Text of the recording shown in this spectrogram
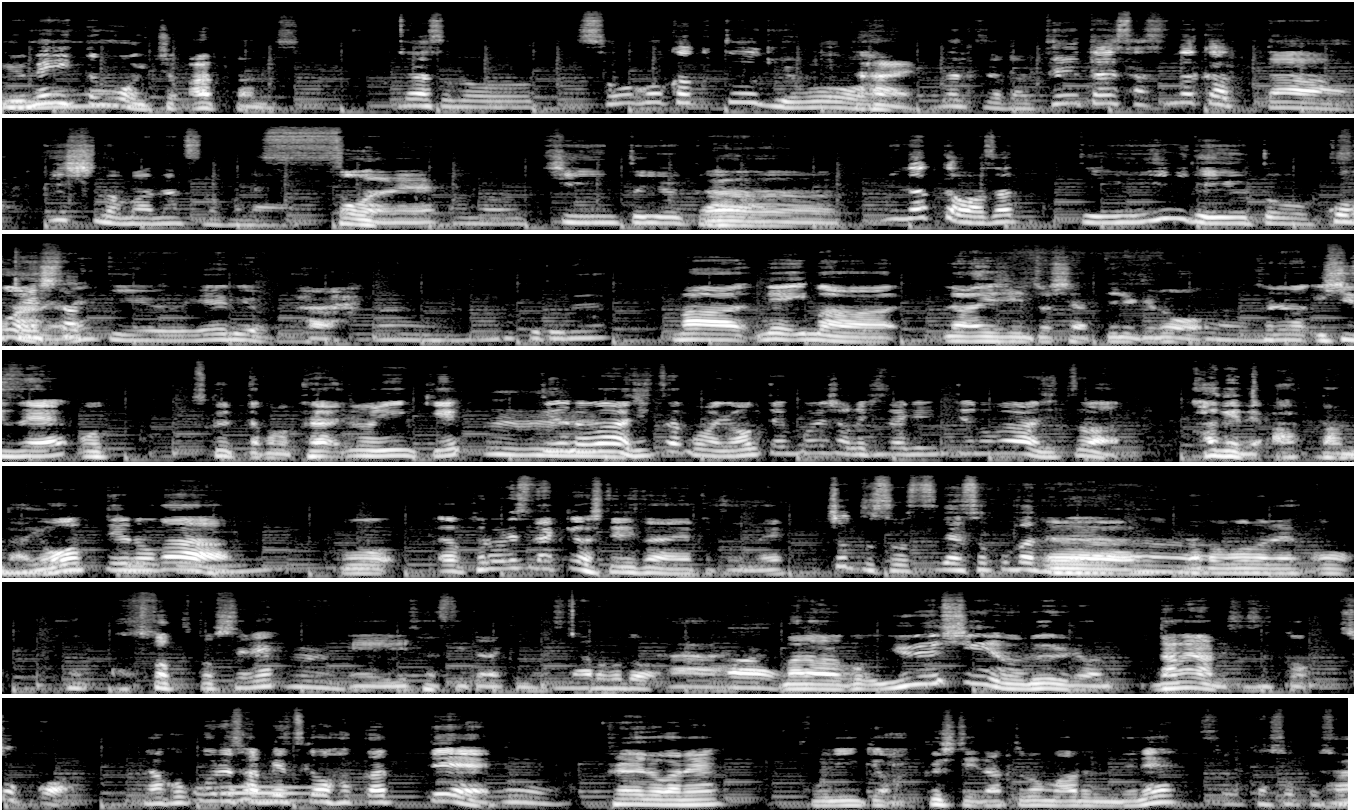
いうメリットも一応あったんです。じゃあその、総合格闘技を、はいなんていうのかな、停滞させなかった、一種の、まあ、なんつうのかな、そうだね。あの、起因といううん。か、はになった技っていう意味で言うと、貢献したっていう言えるよね。い。うん、なるほどね。まあね、今、雷神としてやってるけど、うんそれの礎を作ったこのプライドの人気っていうのは、、実はこの4点ポジションの膝切りっていうのが、実は影であったんだよっていうのが、こう、プロレスだけをしてる人はやっぱそのね、ちょっとさすがにそこまでうん、ね。だと思うので、補足としてね、うん。うんえー入れさせていただきます。なるほど。はい。はいまあだからこう、UC のルールではダメなんです、ずっと。そっか。らここで差別化を図って、うん。プライドがね、こう人気を博していたってのもあるんでね。そうか、そうか、そうか。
